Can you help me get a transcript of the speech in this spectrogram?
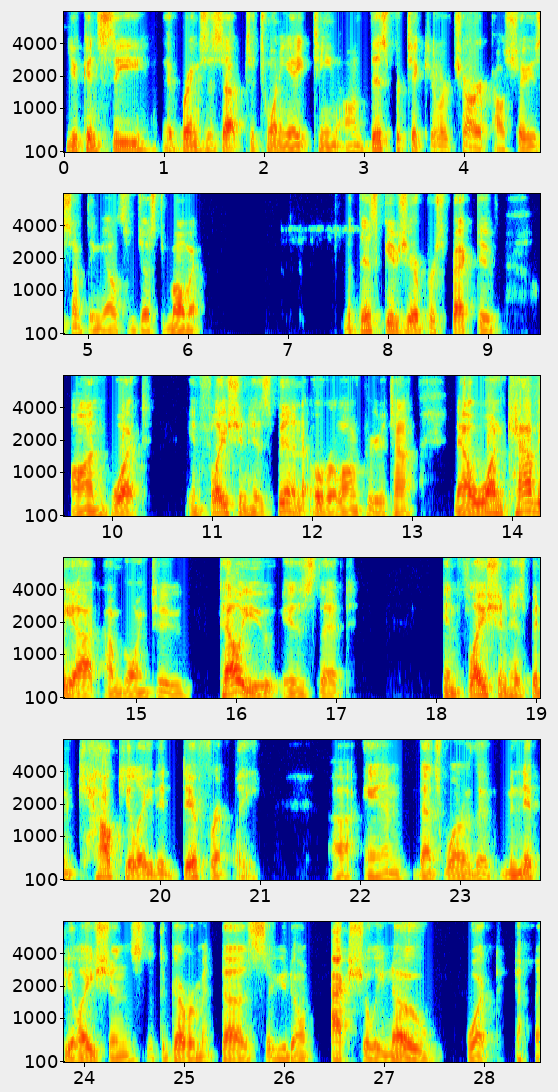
you can see it brings us up to 2018 on this particular chart. I'll show you something else in just a moment. But this gives you a perspective on what inflation has been over a long period of time. Now, one caveat I'm going to tell you is that inflation has been calculated differently. Uh, and that's one of the manipulations that the government does so you don't actually know what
